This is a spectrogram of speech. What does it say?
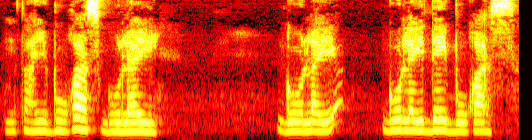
Ano tayo bukas? Gulay. Gulay. Gulay day bukas.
